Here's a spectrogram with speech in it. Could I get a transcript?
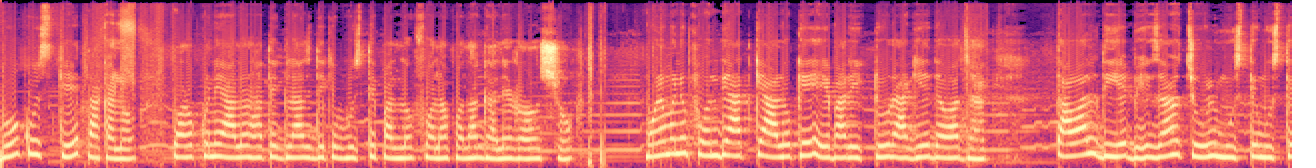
বুক উসকে তাকালো। পরক্ষণে আলোর হাতে গ্লাস দেখে বুঝতে পারল ফলা ফলা গালের রহস্য। মনে মনে ফোন দিয়ে আটকে আলোকে এবার একটু রাগিয়ে দেওয়া যাক। তাওয়াল দিয়ে ভেজা চুল মুছতে মুছতে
